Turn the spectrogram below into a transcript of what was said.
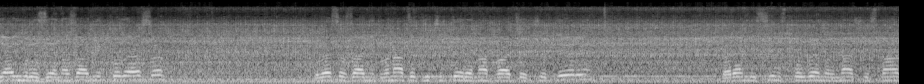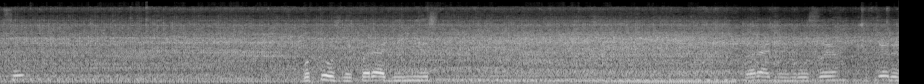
Стоять грузи на задніх колесах. Колеса задні 12,4 на 24. Передні 7,5 на 16. Потужний передній міст. Передні грузи, 4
